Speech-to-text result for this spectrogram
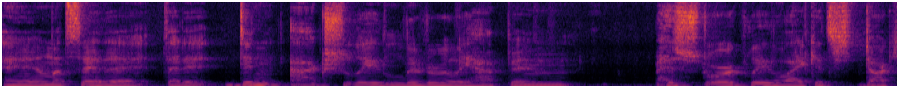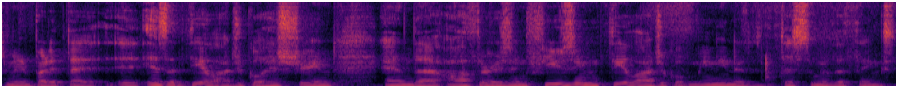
and let's say that that it didn't actually literally happen historically like it's documented, but it, it is a theological history, and and the author is infusing theological meaning into some of the things.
